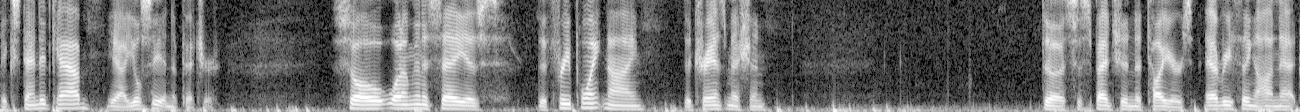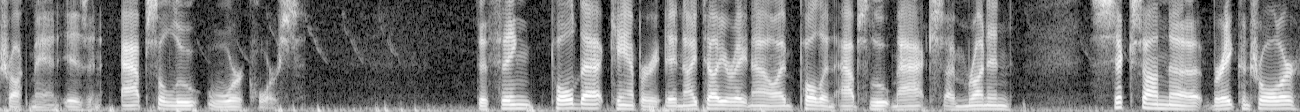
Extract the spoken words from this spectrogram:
extended cab. Yeah, you'll see it in the picture. So what I'm going to say is the 3.9, the transmission, the suspension, the tires, everything on that truck, man, is an absolute workhorse. The thing pulled that camper, and I tell you right now, I'm pulling absolute max. I'm running six on the brake controller.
